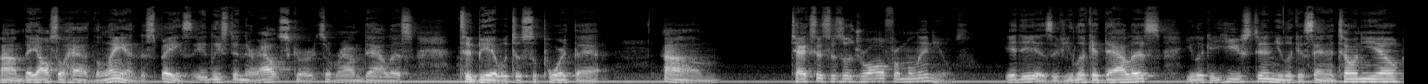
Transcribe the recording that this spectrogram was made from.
Um, they also have the land, the space, at least in their outskirts around Dallas, to be able to support that. Um, Texas is a draw for millennials. It is. If you look at Dallas, you look at Houston, you look at San Antonio.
